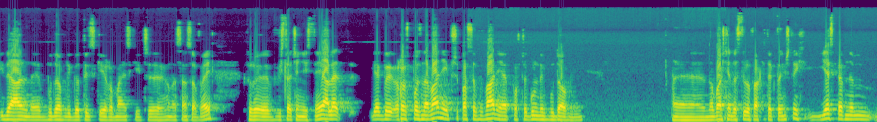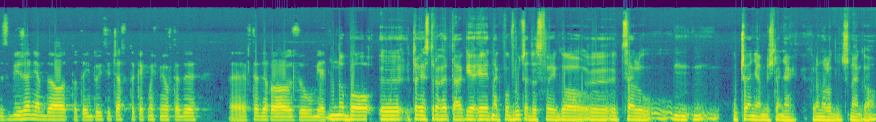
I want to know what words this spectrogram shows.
idealny budowli gotyckiej, romańskiej czy renesansowej, który w istocie nie istnieje, ale jakby rozpoznawanie i przypasowywanie poszczególnych budowli e, no właśnie do stylów architektonicznych jest pewnym zbliżeniem do, do tej intuicji czasu, tak jak myśmy ją wtedy e, wtedy rozumieli. No bo y, to jest trochę tak, ja, jednak powrócę do swojego y, celu uczenia myślenia chronologicznego,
